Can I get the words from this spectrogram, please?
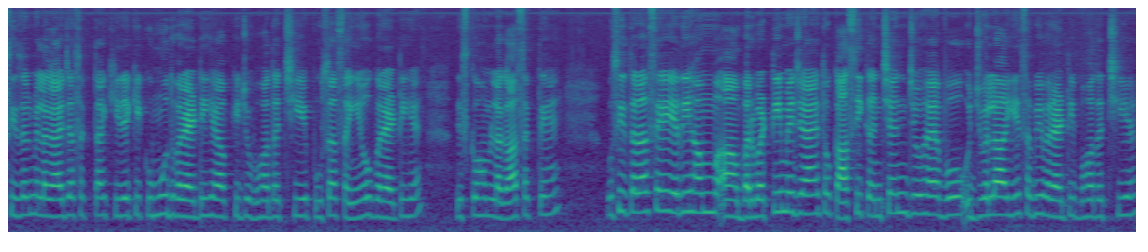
सीज़न में लगाया जा सकता है। खीरे की कुमूद वैरायटी है आपकी जो बहुत अच्छी है। पूसा संयोग वैरायटी है जिसको हम लगा सकते हैं। उसी तरह से यदि हम बरबट्टी में जाएँ तो काशी कंचन जो है वो उज्ज्वला ये सभी वैरायटी बहुत अच्छी है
